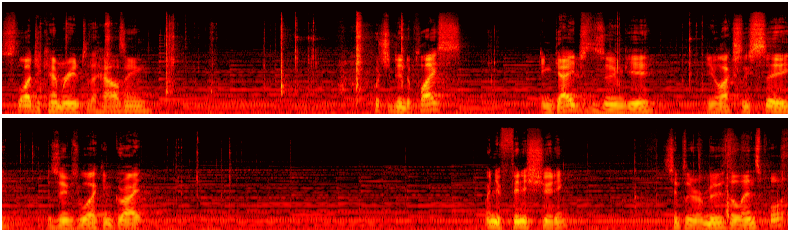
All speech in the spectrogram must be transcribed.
slide your camera into the housing, push it into place, engage the zoom gear, and you'll actually see the zoom's working great. When you've finished shooting, simply remove the lens port.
